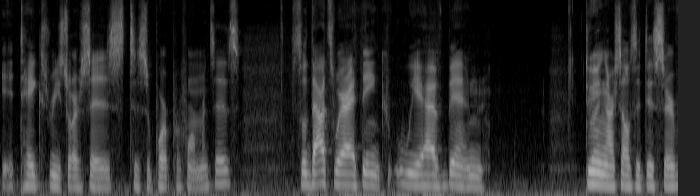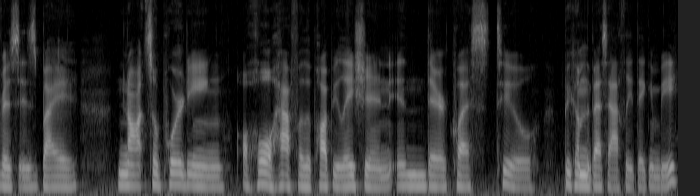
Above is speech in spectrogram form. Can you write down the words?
it takes resources to support performances. So that's where I think we have been doing ourselves a disservice is by not supporting a whole half of the population in their quest to become the best athlete they can be.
